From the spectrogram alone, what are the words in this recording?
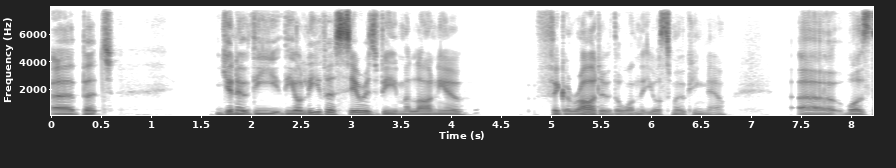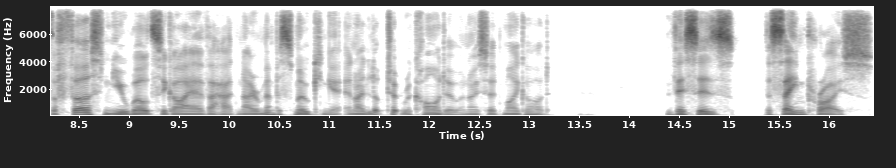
Uh, but you know the the Oliva Series V Melanio Figurado, the one that you're smoking now, uh, was the first New World cigar I ever had, and I remember smoking it, and I looked at Ricardo and I said, "My God, this is the same price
